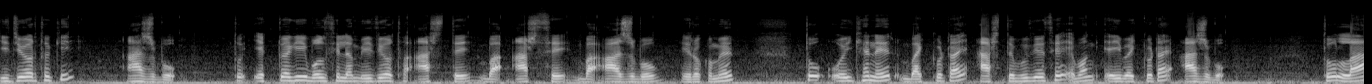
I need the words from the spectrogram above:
ইজি অর্থ কি? আসব। তো একটু আগেই বলছিলাম ইজি অর্থ আসতে বা আসছে বা আসব এরকমের, তো ওইখানের বাক্যটায় আসতে বুঝিয়েছে এবং এই বাক্যটায় আসব। তো লা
